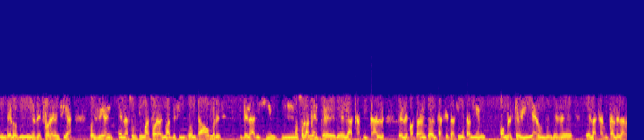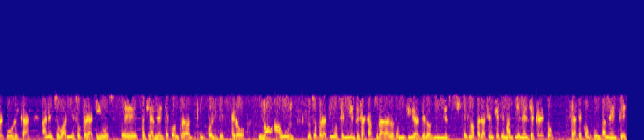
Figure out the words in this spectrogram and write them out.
de los niños de Florencia. Pues bien, en las últimas horas más de 50 hombres de la Vigil, no solamente de la capital del departamento del Caquetá, sino también hombres que vinieron desde eh, la capital de la República, han hecho varios operativos, eh, especialmente contra delincuentes, pero no aún los operativos tenientes a capturar a los homicidas de los niños. Es una operación que se mantiene en secreto, se hace conjuntamente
